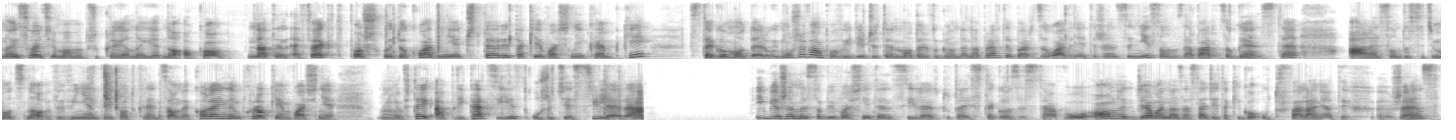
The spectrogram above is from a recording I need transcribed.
No i słuchajcie, mamy przyklejone jedno oko. Na ten efekt poszły dokładnie cztery takie właśnie kępki z tego modelu. I muszę Wam powiedzieć, że ten model wygląda naprawdę bardzo ładnie. Te rzęsy nie są za bardzo gęste, ale są dosyć mocno wywinięte i podkręcone. Kolejnym krokiem właśnie mm, w tej aplikacji jest użycie sealera. I bierzemy sobie właśnie ten sealer tutaj z tego zestawu. On działa na zasadzie takiego utrwalania tych e, rzęs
